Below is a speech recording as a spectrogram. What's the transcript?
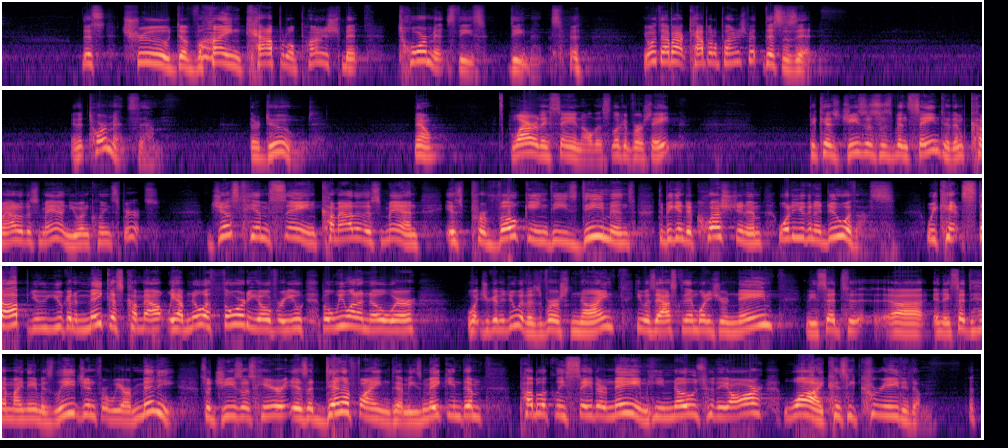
This true divine capital punishment torments these demons. you want to talk about capital punishment? This is it. And it torments them. They're doomed. Now, why are they saying all this? Look at verse 8. Because Jesus has been saying to them, Come out of this man, you unclean spirits. Just him saying, Come out of this man, is provoking these demons to begin to question him What are you going to do with us? We can't stop you. You're going to make us come out. We have no authority over you, but we want to know where what you're going to do with us. Verse 9, he was asking them, What is your name? And he said to, uh, and they said to him, My name is Legion, for we are many. So Jesus here is identifying them. He's making them publicly say their name. He knows who they are. Why? Because he created them.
